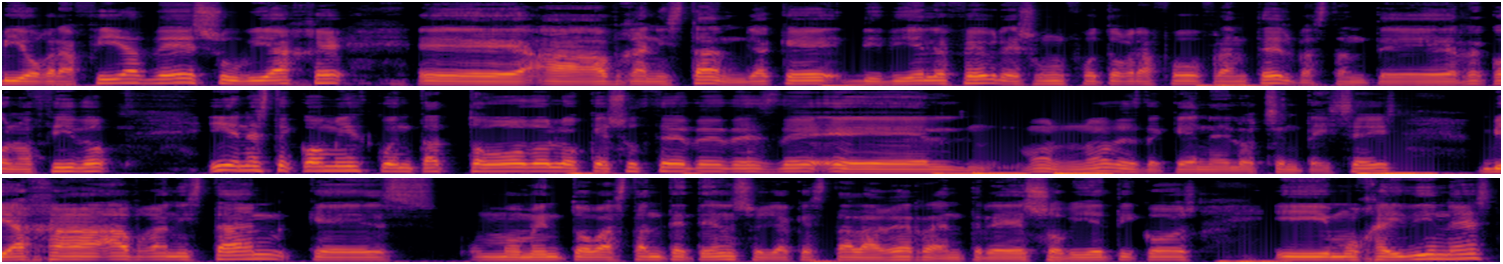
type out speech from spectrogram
biografía de su viaje eh, a Afganistán, ya que Didier Lefebvre es un fotógrafo francés bastante reconocido y en este cómic cuenta todo lo que sucede desde el, bueno, ¿no? desde que en el 86 viaja a Afganistán, que es un momento bastante tenso ya que está la guerra entre soviéticos y mujahidines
